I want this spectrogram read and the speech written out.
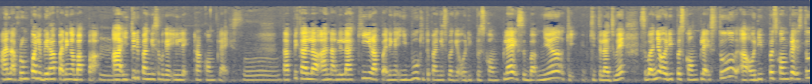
anak perempuan lebih rapat dengan bapa hmm. ah itu dipanggil sebagai electra complex. Oh. tapi kalau anak lelaki rapat dengan ibu kita panggil sebagai Oedipus complex. Sebabnya okay, kita laju eh. Sebabnya Oedipus complex tu uh, Oedipus complex tu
